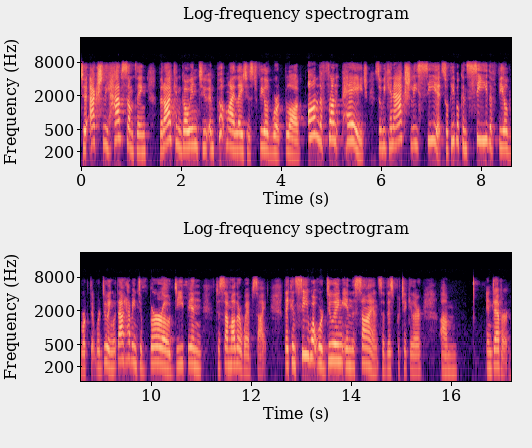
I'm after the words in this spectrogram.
to actually have something that I can go into and put my latest fieldwork blog on the front page so we can actually see it, so people can see the fieldwork that we're doing without having to burrow deep in to some other website. They can see what we're doing in the science of this particular um, endeavor.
